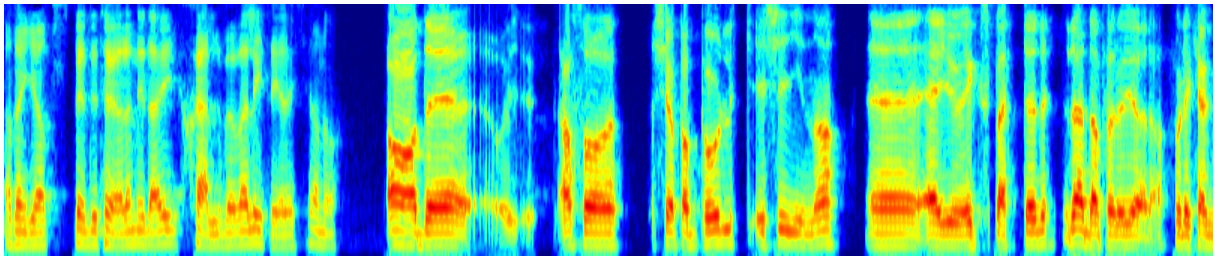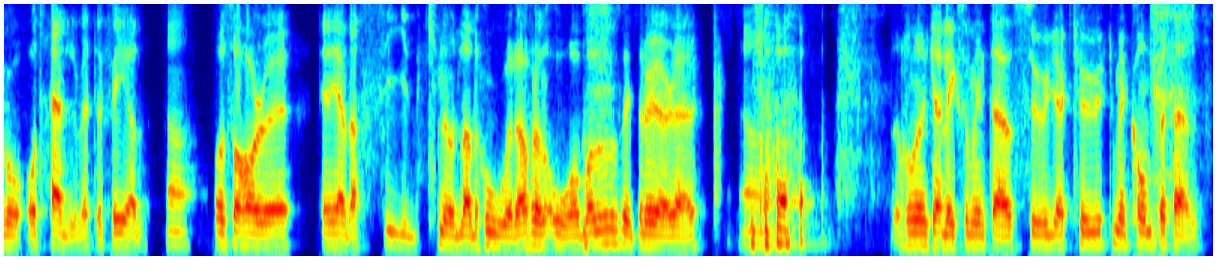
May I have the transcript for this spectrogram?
Jag tänker att speditören i dig skälver väl lite Erik ändå. Ja, det... Alltså, köpa bulk i Kina eh, är ju experter rädda för att göra. För det kan gå åt helvete fel. Ja. Och så har du en jävla sidknullad hora från Åmål som sitter och gör det här. Ja. Hon kan liksom inte ens suga kuk med kompetens.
